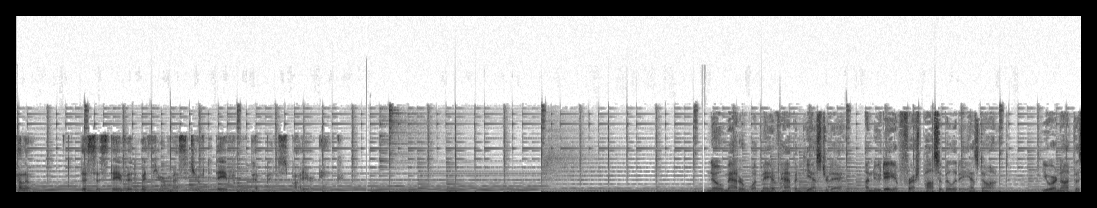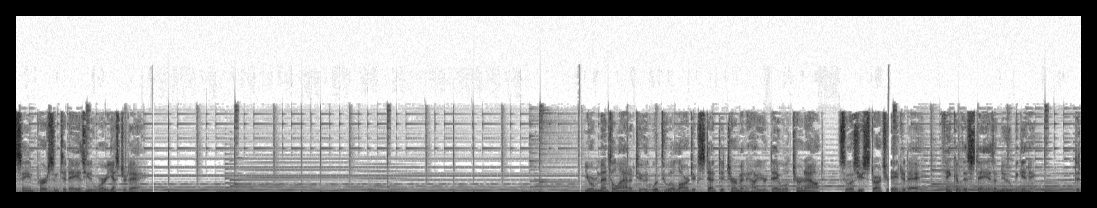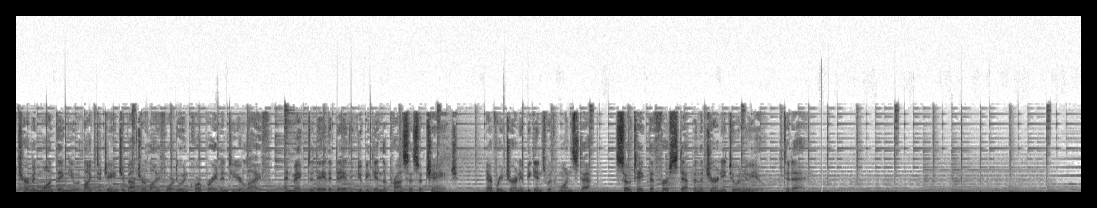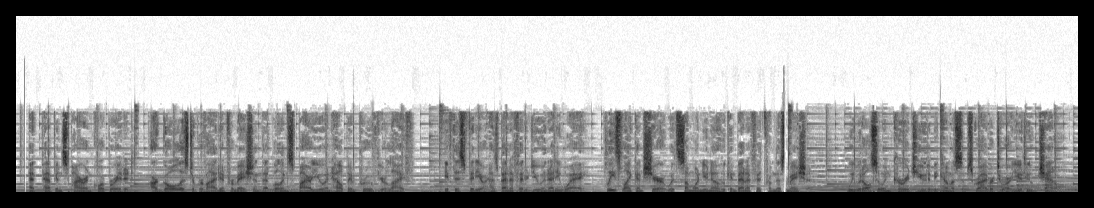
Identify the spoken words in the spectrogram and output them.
Hello, this is David with your message of the day from Pep Inspire Inc. No matter what may have happened yesterday, a new day of fresh possibility has dawned. You are not the same person today as you were yesterday. Your mental attitude would to a large extent determine how your day will turn out, so as you start your day today, think of this day as a new beginning. Determine one thing you would like to change about your life or to incorporate into your life, and make today the day that you begin the process of change. Every journey begins with one step, so take the first step in the journey to a new you, today. At Pep Inspire Incorporated, our goal is to provide information that will inspire you and help improve your life. If this video has benefited you in any way, please like and share it with someone you know who can benefit from this information. We would also encourage you to become a subscriber to our YouTube channel.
